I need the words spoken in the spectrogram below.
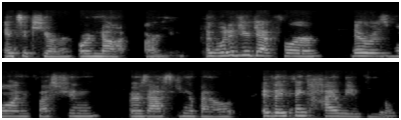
insecure or not are you. Like, what did you get for? There was one question I was asking about if they think highly of you,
